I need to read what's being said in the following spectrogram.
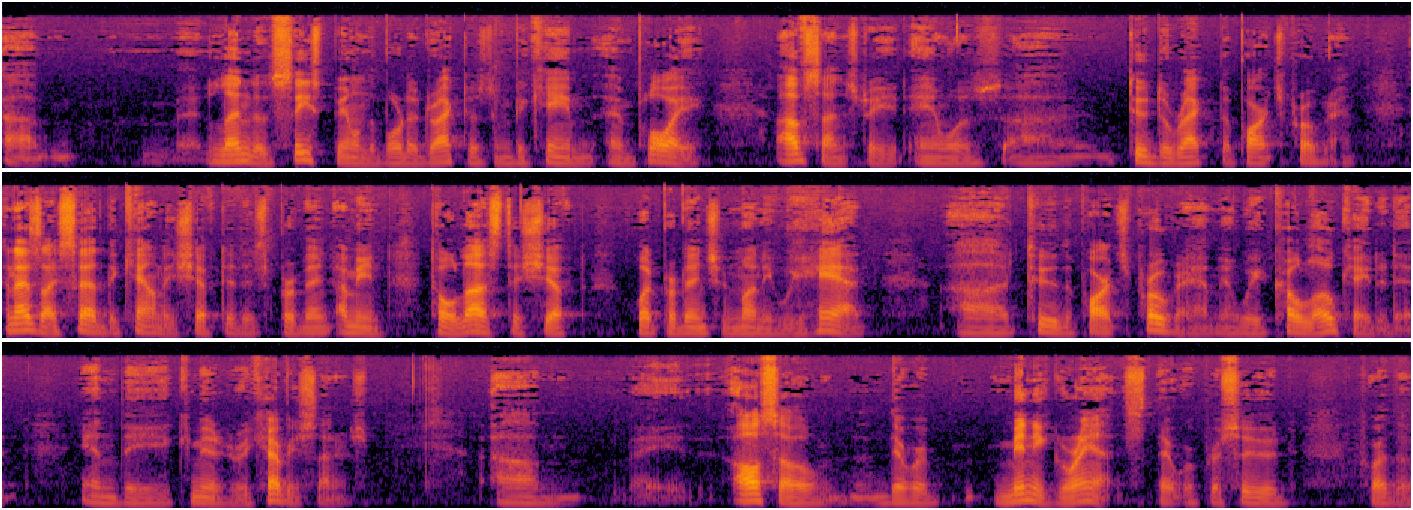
uh, Linda ceased being on the board of directors and became an employee of Sun Street and was uh, to direct the Parts program. And as I said, the county shifted its prevention. I mean, told us to shift what prevention money we had uh, to the Parts program, and we co-located it in the community recovery centers. Um, also, there were many grants that were pursued for the,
